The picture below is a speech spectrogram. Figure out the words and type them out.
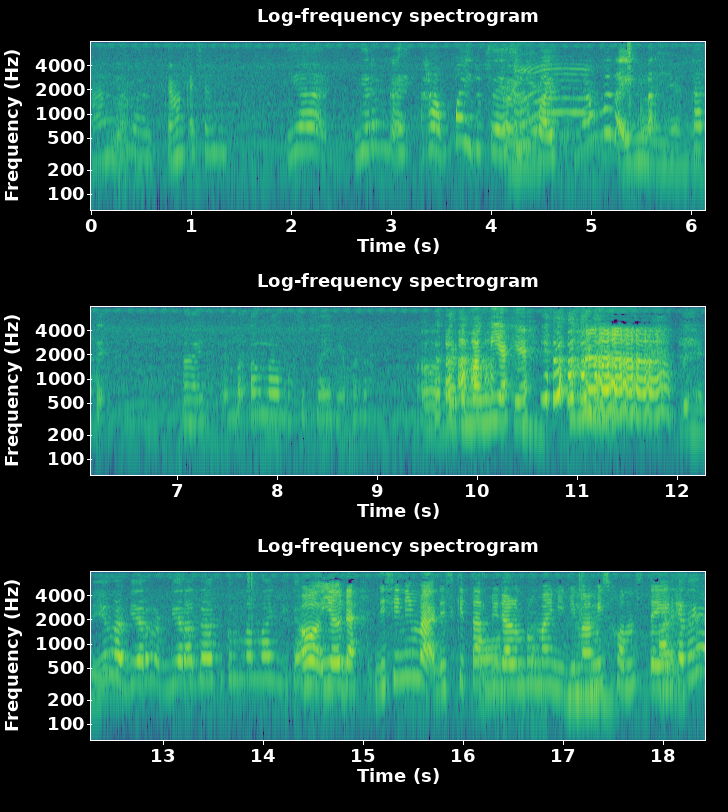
ah Iya. emang kacan ya biar nggak hampa hidup saya Oh, iya. survive nggak ada ini Oh, iya. kate nah eh, mbak tahu lah maksud saya kayak mana oh berkembang biak ya? Bener iya. Ya lah biar biar ada keturunan lagi kan. Oh ya udah. Di sini mbak di sekitar Oh, di dalam gitu. rumah ini di Mamis Homestay tadi ini. katanya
